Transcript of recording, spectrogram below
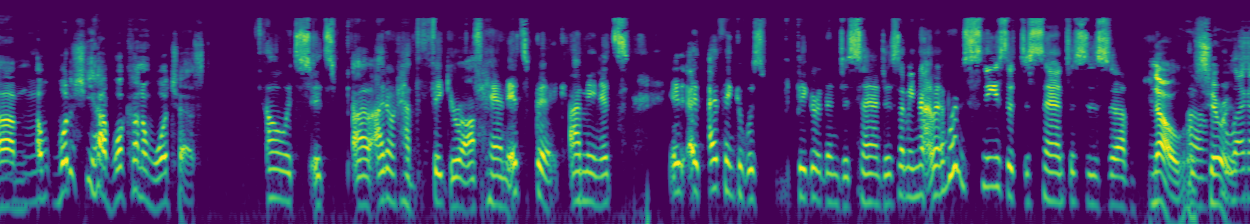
Um, mm-hmm. uh, what does she have? What kind of war chest? Oh, it's it's. Uh, I don't have the figure offhand. It's big. I mean, it's. It, I, I, think it was bigger than DeSantis. I mean, I, I wouldn't sneeze at DeSantis's um, no uh, seriously.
